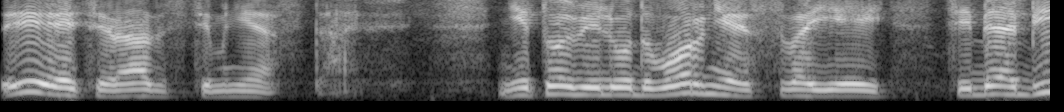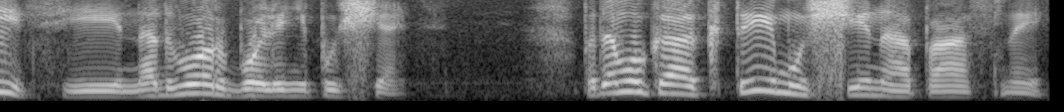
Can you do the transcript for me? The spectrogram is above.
Ты эти радости мне оставь. Не то велю дворне своей тебя бить и на двор более не пущать. Потому как ты, мужчина опасный,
